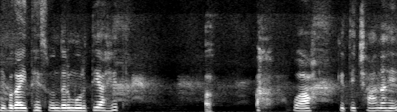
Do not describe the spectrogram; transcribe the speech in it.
हे बघा इथे सुंदर मूर्ती आहेत. वा किती छान आहे.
